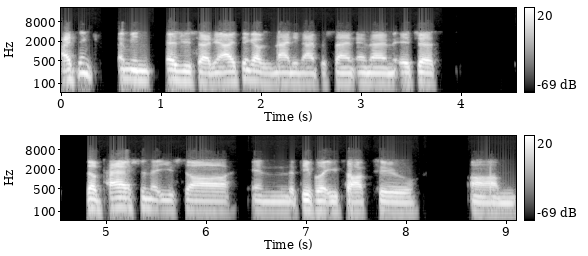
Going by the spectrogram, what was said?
I think, I mean, as you said, yeah, I think I was 99%. And then it just, the passion that you saw in the people that you talked to um,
